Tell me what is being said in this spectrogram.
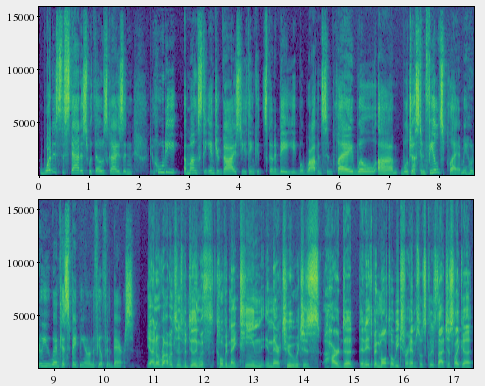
what is the status with those guys, and who do you, amongst the injured guys do you think it's going to be? Will Robinson play? Will um, Will Justin Fields play? I mean, who do you anticipate being on the field for the Bears? Yeah, I know Robinson's been dealing with COVID nineteen in there too, which is hard to. And it's been multiple weeks for him, so it's it's not just like a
